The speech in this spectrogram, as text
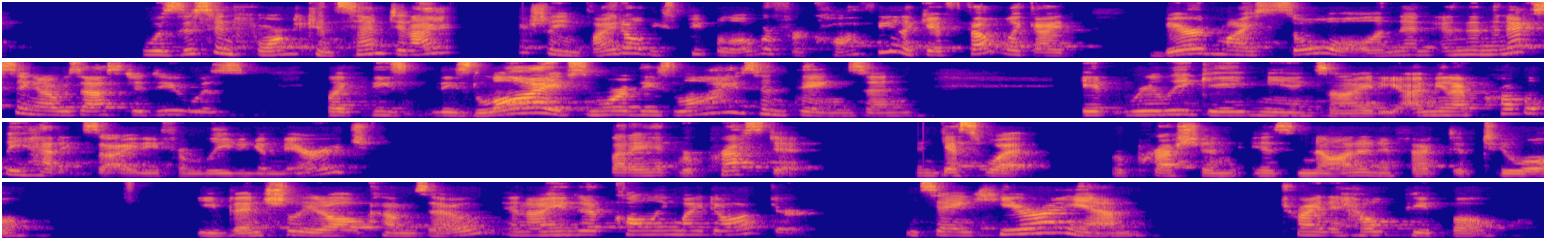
was this informed consent? Did I actually invite all these people over for coffee? Like it felt like I bared my soul. And then and then the next thing I was asked to do was like these these lives, more of these lives and things. And it really gave me anxiety. I mean, I probably had anxiety from leaving a marriage, but I had repressed it. And guess what? Repression is not an effective tool eventually it all comes out. And I ended up calling my doctor and saying, Here I am trying to help people,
